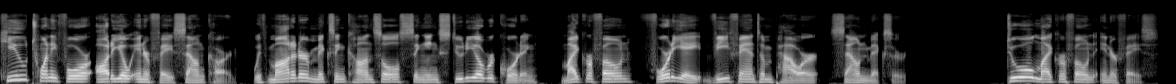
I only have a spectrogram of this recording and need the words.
Q24 Audio Interface Sound Card with monitor mixing console singing studio recording, microphone, 48V Phantom Power sound mixer. Dual microphone interface.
